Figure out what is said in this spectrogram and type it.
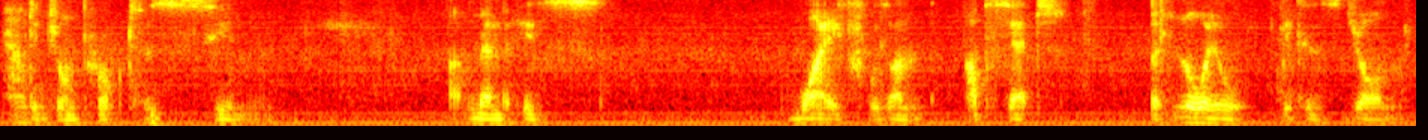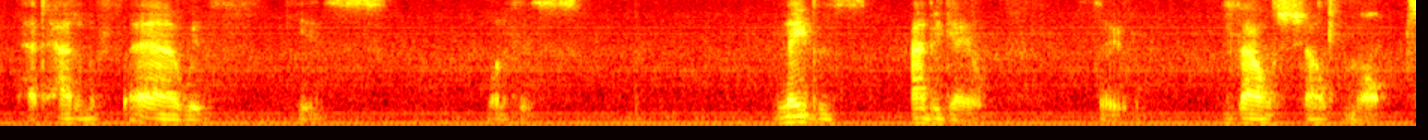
How did John Proctor sin? I remember his wife was un- upset but loyal because John had had an affair with his one of his neighbors, Abigail. So, thou shalt not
